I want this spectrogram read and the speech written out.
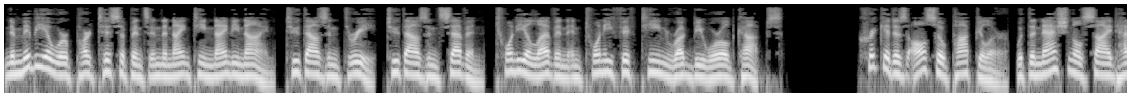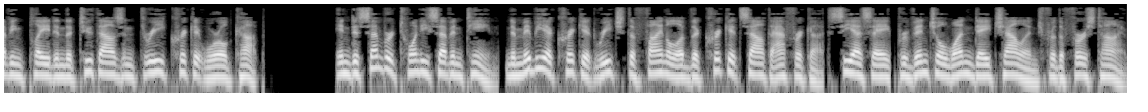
Namibia were participants in the 1999, 2003, 2007, 2011 and 2015 Rugby World Cups. Cricket is also popular, with the national side having played in the 2003 Cricket World Cup. In December 2017, Namibia Cricket reached the final of the Cricket South Africa Provincial One Day Challenge for the first time.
